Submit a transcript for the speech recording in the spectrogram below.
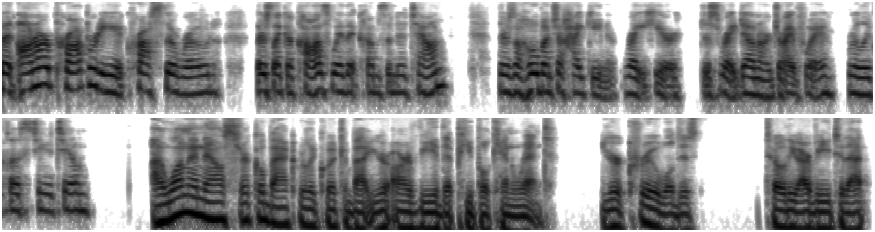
But on our property across the road, there's like a causeway that comes into town. There's a whole bunch of hiking right here, just right down our driveway, really close to you, too. I want to now circle back really quick about your RV that people can rent. Your crew will just tow the RV to that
